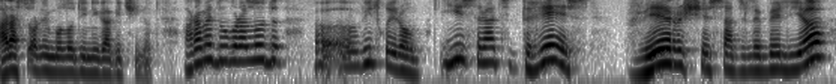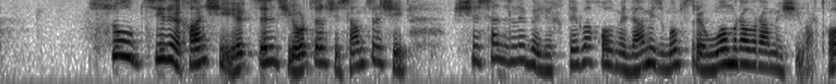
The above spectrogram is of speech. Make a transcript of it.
არასწორი მოლოდინი გაგიჩინოთ. არამედ უბრალოდ ვიტყვი რომ ის რაც დღეს ვერ შესაძლებელია სულ მცირე ხანში, ერთ წელში, ორ წელში, სამ წელში შესაძლებელი ხდება ხოლმე და ამის მომსწრე უამრავ რამეში ვართ, ხო?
